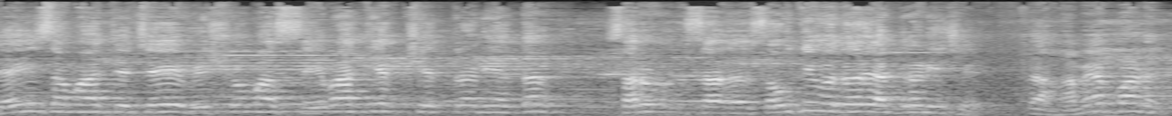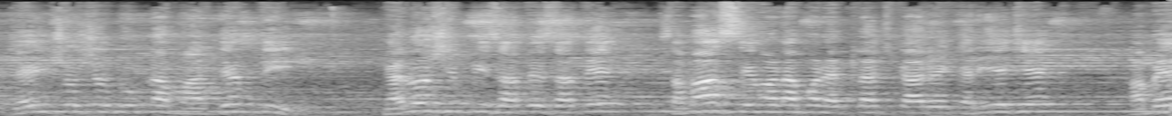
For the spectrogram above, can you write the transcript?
જૈન સમાજ જે છે એ વિશ્વમાં સેવાકીય ક્ષેત્રની અંદર સૌથી વધારે અગ્રણી છે. તો અમે પણ જૈન સોશિયલ ગ્રુપના માધ્યમથી ફેલોશિપની સાથે સાથે સમાજ સેવાના પણ એટલા જ કાર્ય કરીએ છીએ. અમે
